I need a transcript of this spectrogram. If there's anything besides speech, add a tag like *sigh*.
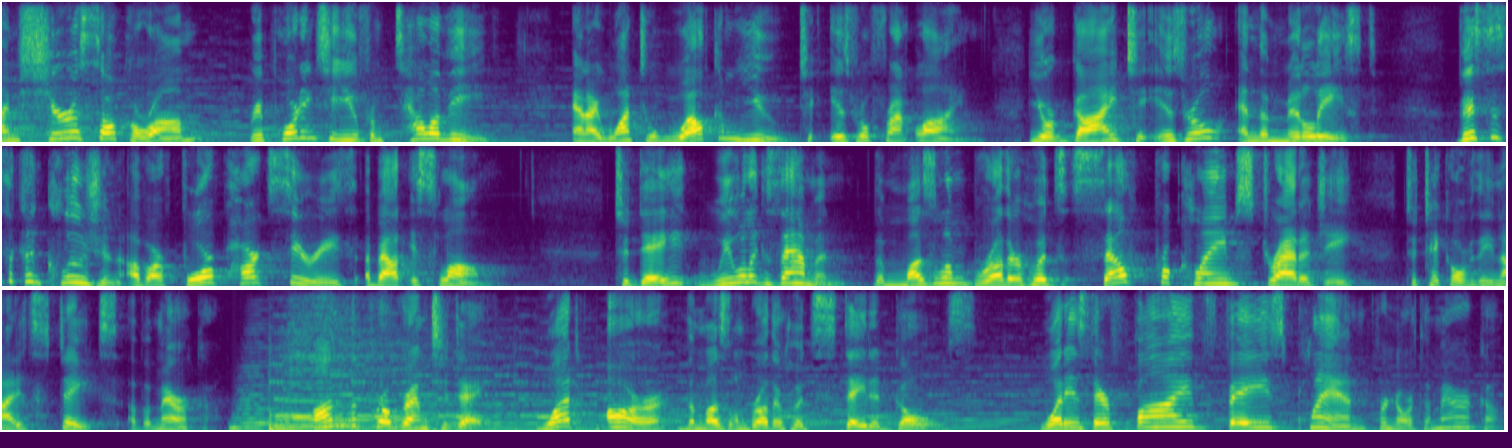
I'm Shira Sorko-Ram reporting to you from Tel Aviv, and I want to welcome you to Israel Frontline, your guide to Israel and the Middle East. This is the conclusion of our four-part series about Islam. Today, we will examine the Muslim Brotherhood's self-proclaimed strategy to take over the United States of America. On the program today, what are the Muslim Brotherhood's stated goals? What is their five-phase plan for North America?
